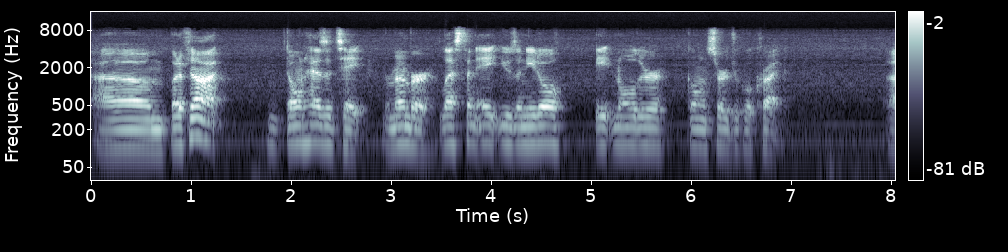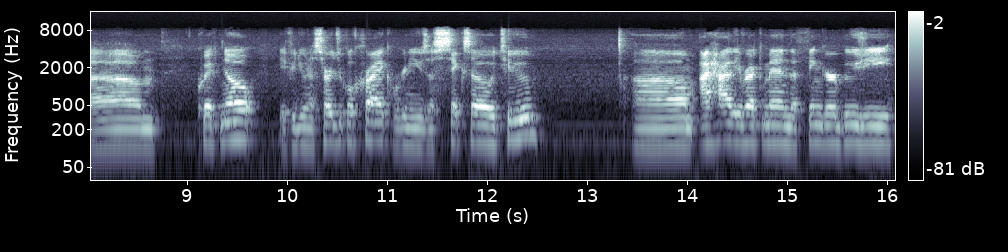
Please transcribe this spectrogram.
um, but if not, don't hesitate. Remember, less than eight, use a needle eight and older, going surgical crike. Um, quick note, if you're doing a surgical crike, we're going to use a 6-0 tube. Um, I highly recommend the finger bougie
